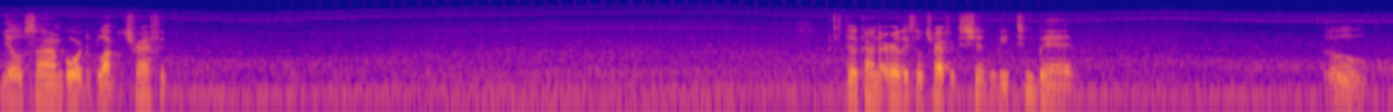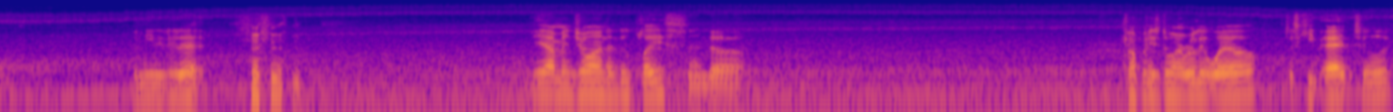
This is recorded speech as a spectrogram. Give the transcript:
Yellow signboard to block the traffic. Still kind of early, so traffic shouldn't be too bad. Oh, we need to do that. yeah, I'm enjoying the new place, and uh, company's doing really well. Just keep adding to it,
